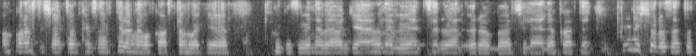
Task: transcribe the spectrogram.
akkor azt is el tudom képzelni, hogy tényleg nem akarta, hogy, hogy az ő neve adja el, hanem ő egyszerűen örömből csinálni akart egy krimi sorozatot,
